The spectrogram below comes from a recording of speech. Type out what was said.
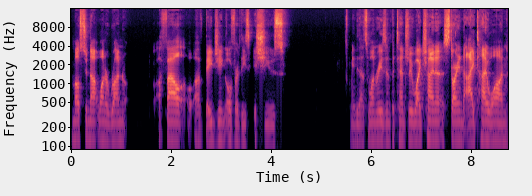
Most do not want to run afoul of Beijing over these issues. Maybe that's one reason potentially why China is starting to eye Taiwan.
